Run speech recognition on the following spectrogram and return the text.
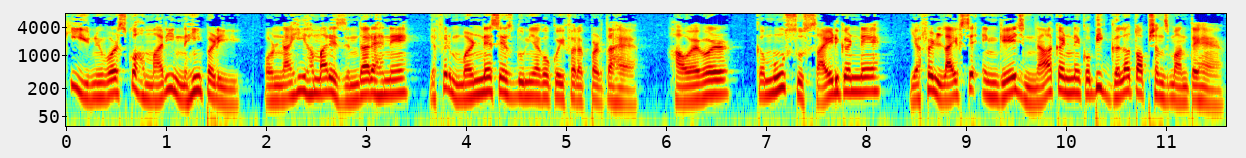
कि यूनिवर्स को हमारी नहीं पड़ी और ना ही हमारे ज़िंदा रहने या फिर मरने से इस दुनिया को कोई फ़र्क पड़ता है। हाउएवर कमू सुसाइड करने या फिर लाइफ से एंगेज ना करने को भी गलत ऑप्शंस मानते हैं।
